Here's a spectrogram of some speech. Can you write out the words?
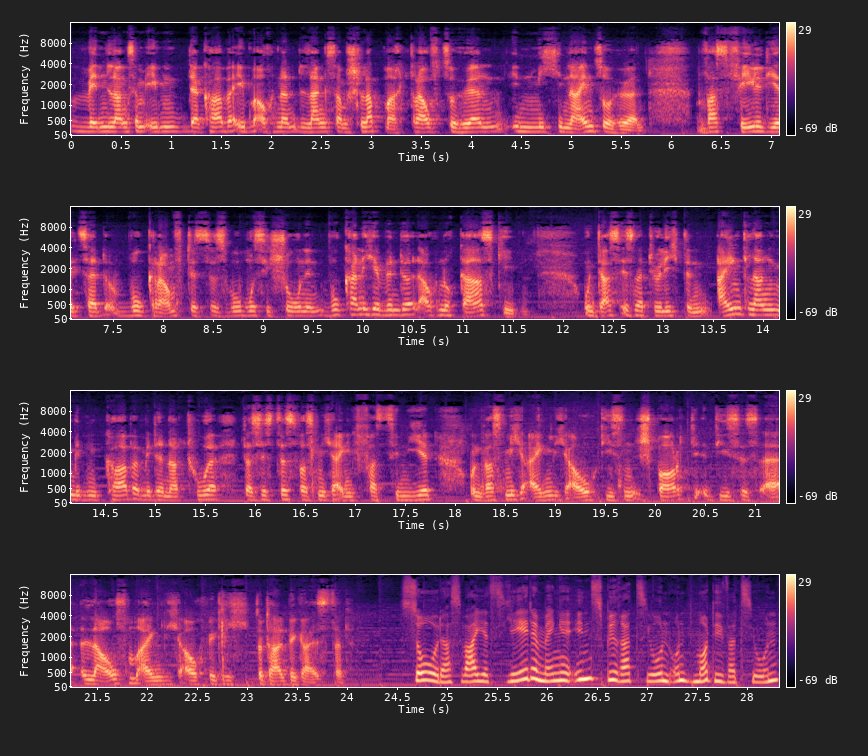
wenn langsam eben der Körper eben auch langsam schlapp macht, drauf zu hören, in mich hineinzuhören. Was fehlt jetzt? Wo krampft es? Wo muss ich schonen? Wo kann ich eventuell auch noch Gas geben? Und das ist natürlich den Einklang mit dem Körper, mit der Natur. Das ist das, was mich eigentlich fasziniert und was mich eigentlich auch diesen Sport, dieses äh, Laufen eigentlich auch wirklich total begeistert. So, das war jetzt jede Menge Inspiration und Motivation.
